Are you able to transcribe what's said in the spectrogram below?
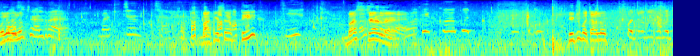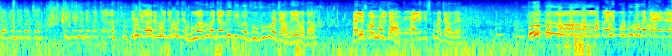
बोलो बोलो। चल रहा है। बाकी सब ठीक? बस चल रहा है। किचू बचा लो। बचाओ बचाओ मुझे बचाओ मुझे बचा लो। किचू अरे मुझे मुझे बुआ को बचाओगे कि फूफू को बचाओगे? ये बताओ। पहले कौन बचाओ बचाओगे? पहले किसको बचाओगे? पहले पुप्पू को बचाएगा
